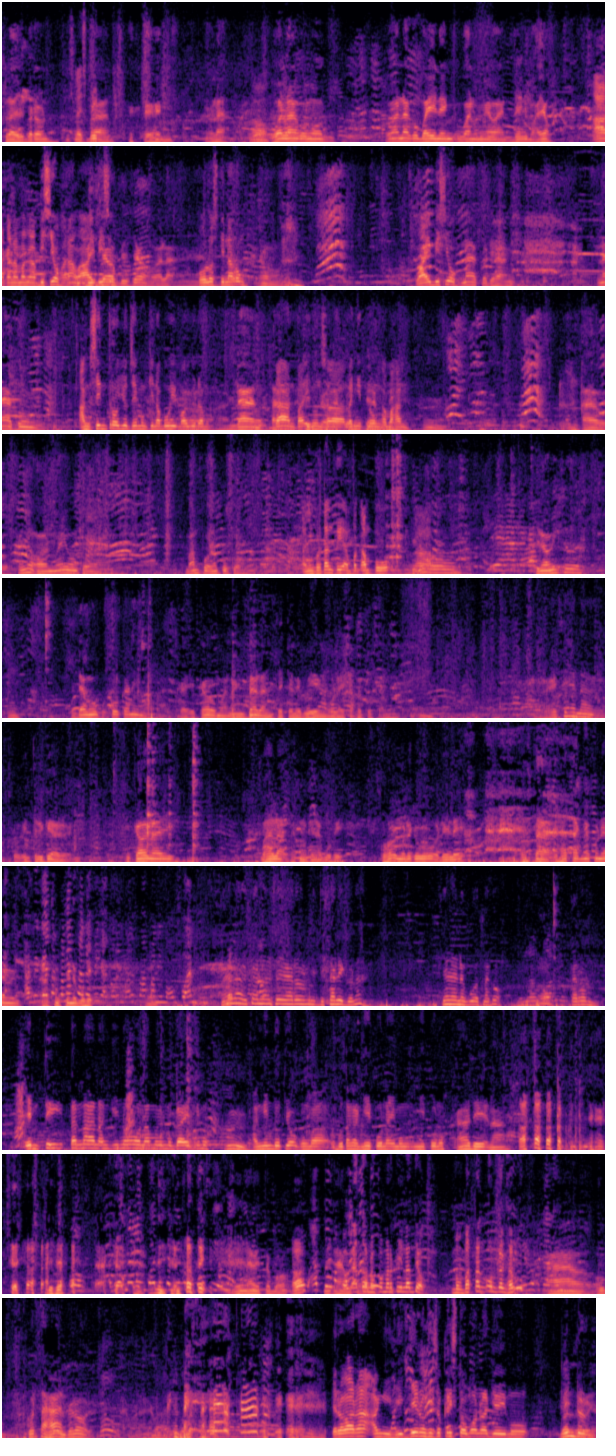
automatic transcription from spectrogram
Slay baron. slice bread. Ah. Wala. Oh. Wala ko mo wala ko bahin ng uwan nga dili mayo. Ah, kana mga bisyo, ana, why bisyo? Bisyo, wala. Pulos tinarong, Oo. why bisyo? Na ko dihang na akong Ang sentro yun sa imong kinabuhi mao yun ang dan daan pa ingon sa langit nung amahan. Hmm. Aw, ano on mayon ko na mampo lang po ko. Ang importante ang pag-ampo Ginoo. Ginoo Isus. Hmm. Dango ko ko kanimo. Kay ikaw man ang dalan sa kanabuhing walay katapusan. Hmm. Ay siya na ko intrigar. Ikaw na bahala sa akong kinabuhi. Kuha mo na ko dili. Basta ihatag na ko na akong kinabuhi. Wala, ito na sa aron gisalig ko na. Siya na nagbuot na ko. Karon. empty tanan ang Ginoo na mo imong guide nimo. Hmm. Ang nindot yo kung mabutang ang ngipo na imong ngipo no. Adi na. Di na ito bo. ha? Di na Pag ato ng pamarpilan tiyo, mabatan-on kag sabot. Ah, og kurtahan pero Pero wala ang Ginoo Hesus Kristo mo na gyud mo lindor.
